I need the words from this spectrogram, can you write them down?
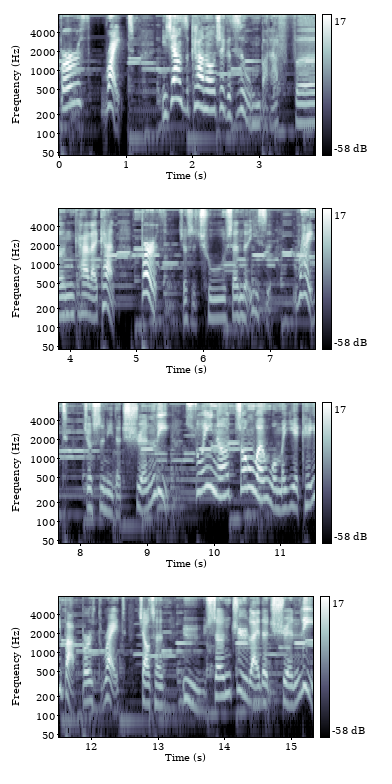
birthright。你这样子看哦，这个字我们把它分开来看，birth 就是出生的意思，right 就是你的权利，所以呢，中文我们也可以把 birthright 叫成与生俱来的权利，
